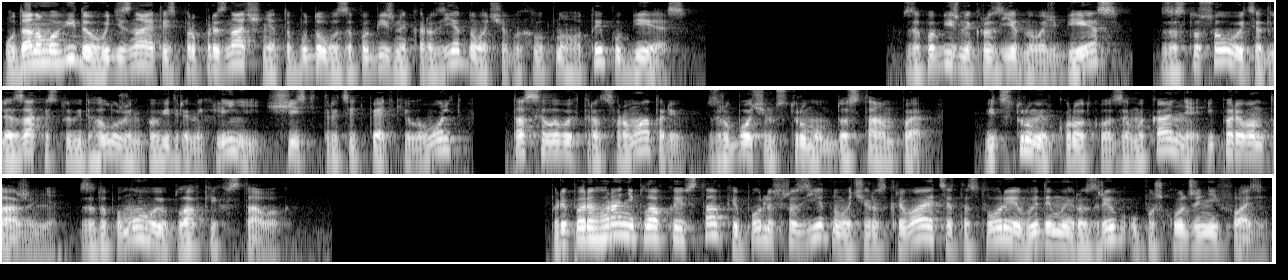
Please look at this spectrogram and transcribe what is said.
У даному відео ви дізнаєтесь про призначення та будову запобіжника роз'єднувача вихлопного типу BS. Запобіжник роз'єднувач BS застосовується для захисту від галужень повітряних ліній 6,35 кВт та силових трансформаторів з робочим струмом до 100 А від струмів короткого замикання і перевантаження за допомогою плавких вставок. При перегоранні плавкої вставки полюс роз'єднувача розкривається та створює видимий розрив у пошкодженій фазі.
